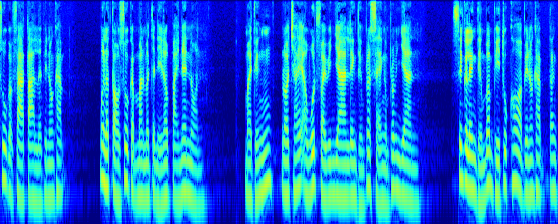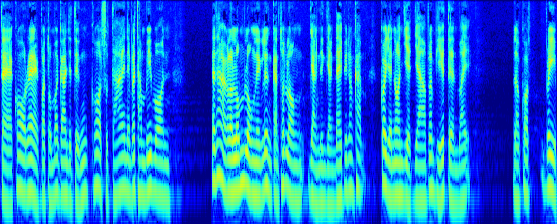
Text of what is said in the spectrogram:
สู้กับซาตานเลยพี่น้องครับ เมื่อเราต่อสู้กับมันมันจะหนีเราไปแน่นอน หมายถึงเราใช้อาวุธไฟวิญญาณเล็งถึงพระแสงของพระวิญญาณ ซึ่งก็เล็งถึงบัมพีทุกข้อพี่น้องครับ ตั้งแต่ข้อแรกปฐมกาลจะถึงข้อสุดท้ายในพระธรรมวิวรณ์และถ้าหากเราล้มลงในเรื่องการทดลองอย่างหนึ่งอย่างใดพี่น้องครับ ก็อย่านอนเหยียดยาวพระพีก็เตือนไว้เราก็รีบ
